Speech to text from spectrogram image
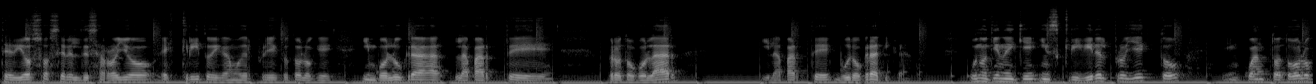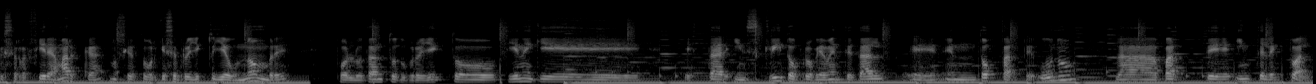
tedioso hacer el desarrollo escrito, digamos, del proyecto, todo lo que involucra la parte protocolar y la parte burocrática. Uno tiene que inscribir el proyecto en cuanto a todo lo que se refiere a marca, ¿no es cierto? Porque ese proyecto lleva un nombre, por lo tanto tu proyecto tiene que estar inscrito propiamente tal eh, en dos partes. Uno, la parte intelectual.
